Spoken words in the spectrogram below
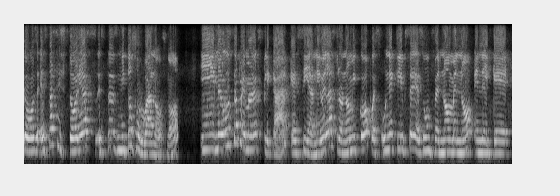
Como estas historias, estos mitos urbanos, ¿no? Y me gusta primero explicar que sí, a nivel astronómico, pues un eclipse es un fenómeno en el que,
